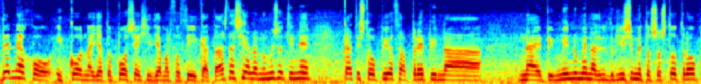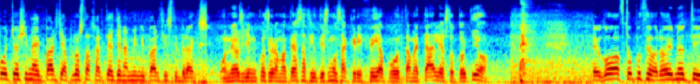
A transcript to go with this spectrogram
δεν έχω εικόνα για το πώς έχει διαμορφωθεί η κατάσταση, αλλά νομίζω ότι είναι κάτι στο οποίο θα πρέπει να, να επιμείνουμε να λειτουργήσει με το σωστό τρόπο και όχι να υπάρχει απλώς στα χαρτιά και να μην υπάρχει στην πράξη. Ο νέος Γενικός Γραμματέας Αθλητισμού θα κρυθεί από τα μετάλλια στο Τόκιο; Εγώ αυτό που θεωρώ είναι ότι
